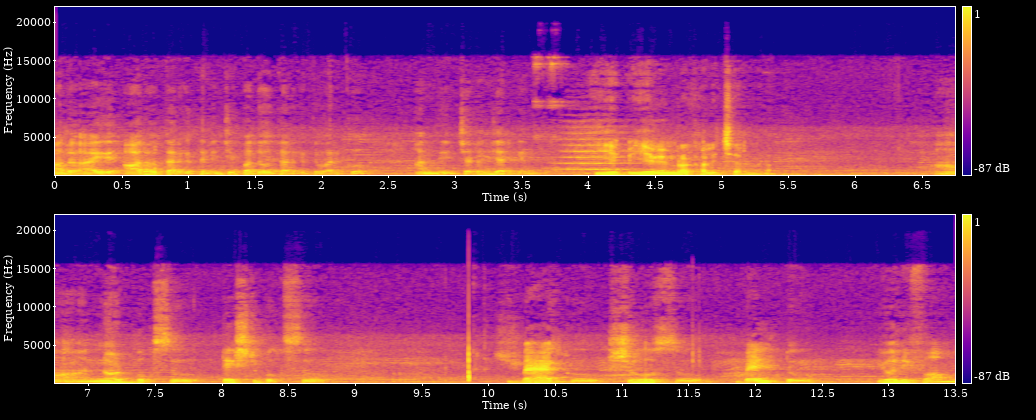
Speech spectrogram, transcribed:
ఆరో ఆరో తరగతి నుంచి పదో తరగతి వరకు అందించడం జరిగింది. ఏమేమి రకాలు ఇచ్చారు madam? Notebooks textbooks bag shoes belt uniform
